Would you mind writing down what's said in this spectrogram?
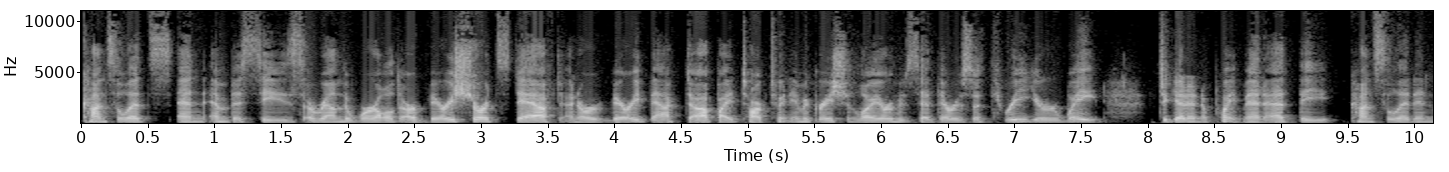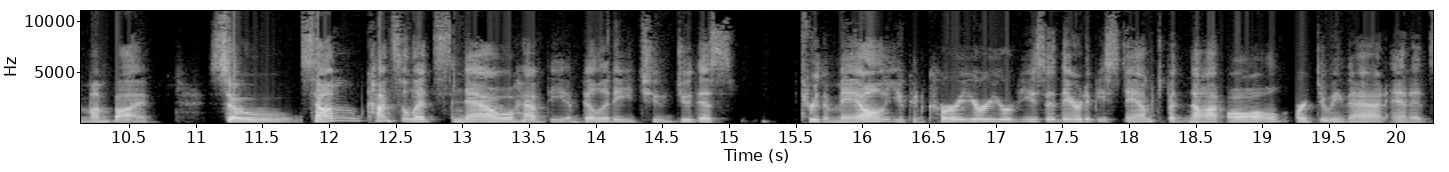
consulates and embassies around the world are very short staffed and are very backed up. I talked to an immigration lawyer who said there is a three year wait to get an appointment at the consulate in Mumbai. So some consulates now have the ability to do this through the mail. You can courier your visa there to be stamped, but not all are doing that. And it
